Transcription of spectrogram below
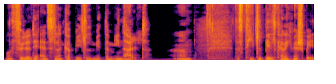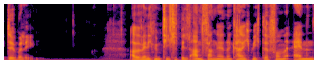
und fülle die einzelnen Kapitel mit dem Inhalt. Ja. Das Titelbild kann ich mir später überlegen. Aber wenn ich mit dem Titelbild anfange, dann kann ich mich da vom, einen,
